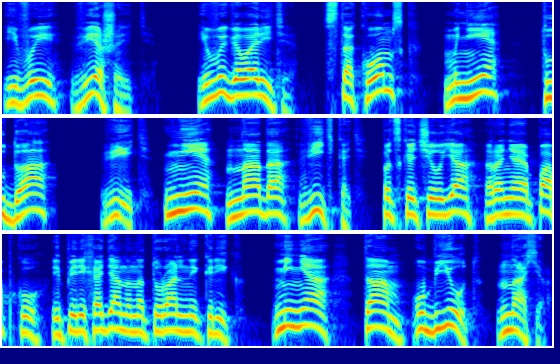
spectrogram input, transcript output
И вы вешаете. И вы говорите, Стокомск? Мне? Туда? «Вить, не надо витькать!» Подскочил я, роняя папку и переходя на натуральный крик. «Меня там убьют! Нахер!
